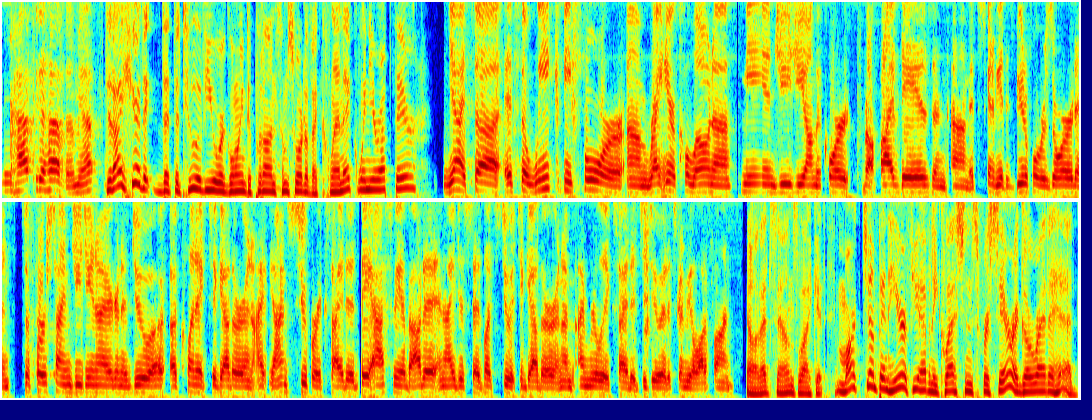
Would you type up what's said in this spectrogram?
We're happy to have them, yeah. Did I hear that, that the two of you are going to put on some sort of a clinic when you're up there? Yeah, it's uh it's a week before, um, right near Kelowna. Me and Gigi on the court for about five days, and um, it's going to be at this beautiful resort. And it's the first time Gigi and I are going to do a, a, clinic together, and I, I'm super excited. They asked me about it, and I just said let's do it together, and I'm I'm really excited to do it. It's going to be a lot of fun. Oh, that sounds like it. Mark, jump in here if you have any questions for Sarah. Go right ahead.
